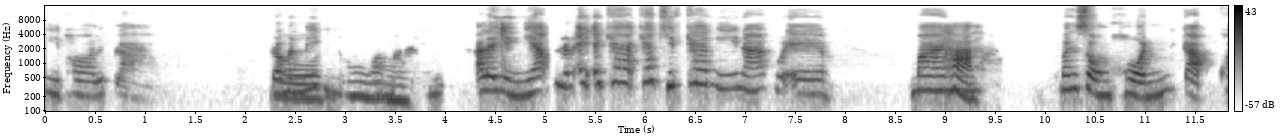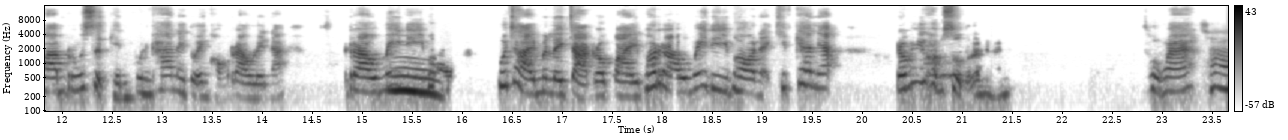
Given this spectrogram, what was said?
ดีพอหรือเปล่า เรามันไม่ดีพอไหมอะไรอย่างเงี้ยเพราะฉะนั้นไอ้ไอ้แค่แค่คิดแค่นี้นะครูเอมมันค่ะ มันส่งผลกับความรู้สึกเห็นคุณค่าในตัวเองของเราเลยนะ เราไม่ดีพอผู้ชายมันเลยจากเราไป เพราะเราไม่ดีพอเนี่ย คิดแค่เนี้ย เราไม่มีความสุขแล้วนั้นถูกไหมใช่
